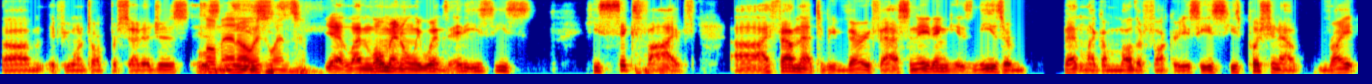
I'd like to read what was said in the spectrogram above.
Um, if you want to talk percentages, low man always wins. Yeah, and low man only wins. And he's he's he's six five. Uh, I found that to be very fascinating. His knees are bent like a motherfucker. He's he's he's pushing out right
